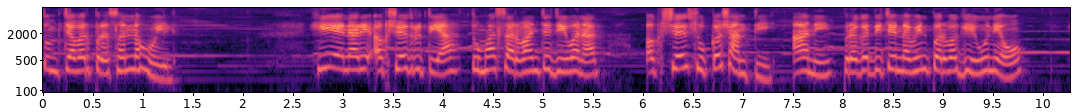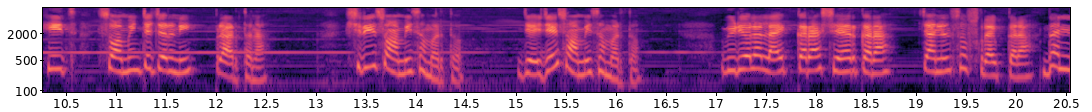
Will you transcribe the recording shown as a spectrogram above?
तुमच्यावर प्रसन्न होईल. ही येणारी अक्षय तृतीया तुम्हा सर्वांच्या जीवनात अक्षय सुखशांती आणि प्रगतीचे नवीन पर्व घेऊन येवो हीच स्वामींच्या चरणी प्रार्थना. श्री स्वामी समर्थ. जय जय स्वामी समर्थ. व्हिडिओला लाईक करा शेअर करा चॅनल सबस्क्राईब करा. धन्यवाद.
